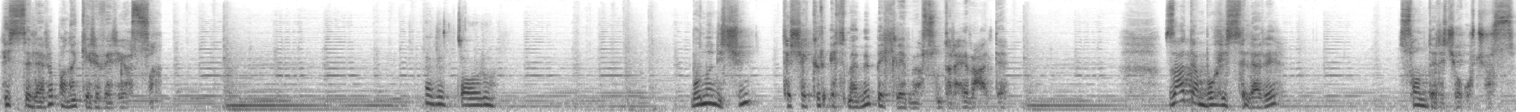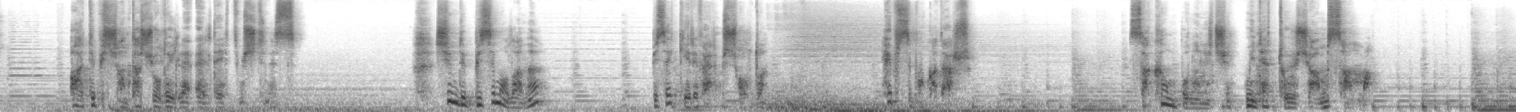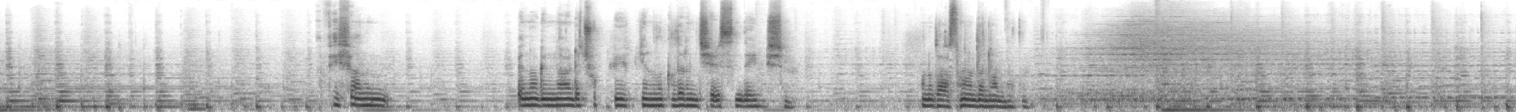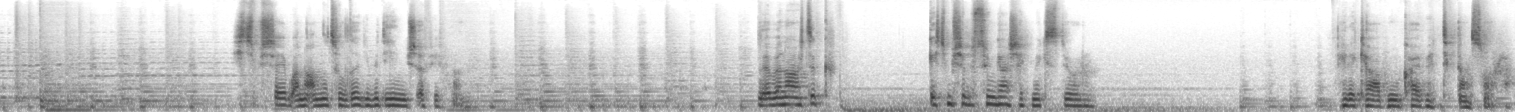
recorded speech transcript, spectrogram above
hisseleri bana geri veriyorsun. Evet doğru. Bunun için teşekkür etmemi beklemiyorsundur herhalde. Zaten bu hisseleri son derece ucuz, adi bir şantaj yoluyla elde etmiştiniz. Şimdi bizim olanı bize geri vermiş oldun. Hepsi bu kadar. Sakın bunun için minnet duyacağımı sanma. Afife Hanım, ben o günlerde çok büyük yanılgıların içerisindeymişim. Bunu daha sonradan anladım. Hiçbir şey bana anlatıldığı gibi değilmiş Afife Hanım. Ve ben artık geçmişe bir sünger çekmek istiyorum. Hele ki abimi kaybettikten sonra.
